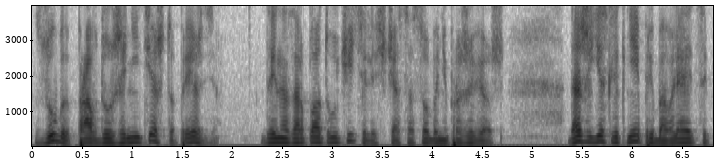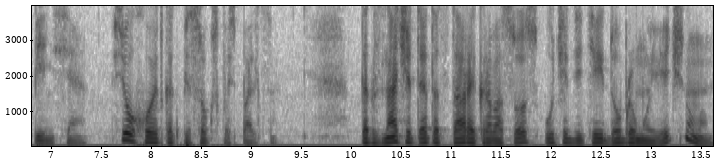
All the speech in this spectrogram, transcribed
Зубы, правда, уже не те, что прежде. Да и на зарплату учителя сейчас особо не проживешь. Даже если к ней прибавляется пенсия. Все уходит как песок сквозь пальцы. Так значит, этот старый кровосос учит детей доброму и вечному?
